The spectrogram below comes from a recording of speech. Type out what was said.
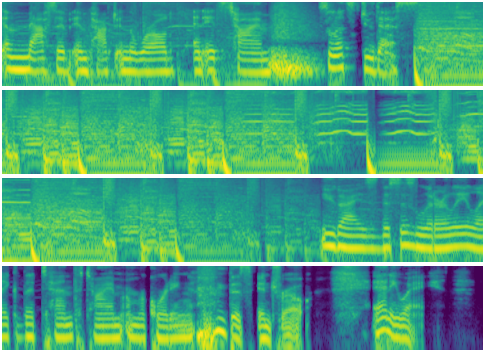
a massive impact in the world, and it's time. So let's do this. You guys, this is literally like the 10th time I'm recording this intro. Anyway,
